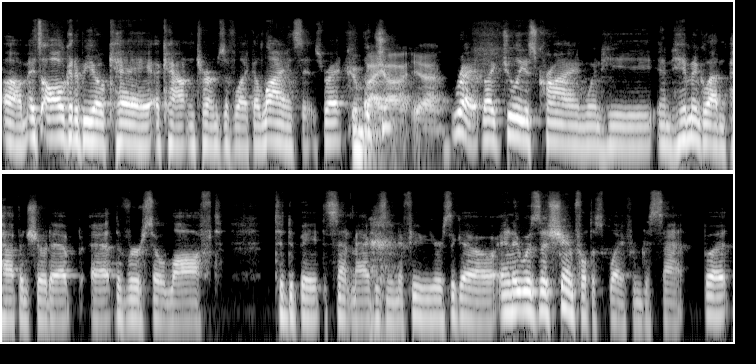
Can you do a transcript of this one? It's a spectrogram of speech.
um, it's all going to be okay account in terms of like alliances right Kumbaya, like, yeah right like julius krein when he and him and gladden pappin showed up at the verso loft to debate Dissent magazine a few years ago, and it was a shameful display from Dissent. But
